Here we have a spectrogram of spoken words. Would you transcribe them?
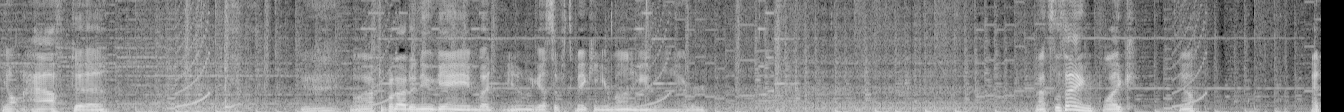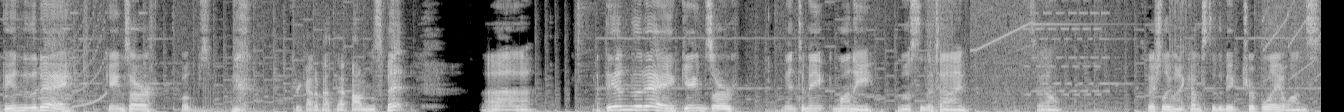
you don't have to you don't have to put out a new game but you know I guess if it's making your money whatever that's the thing, like, you know, at the end of the day, games are, whoops, forgot about that bottomless pit. Uh, at the end of the day, games are meant to make money most of the time. So, especially when it comes to the big AAA ones.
